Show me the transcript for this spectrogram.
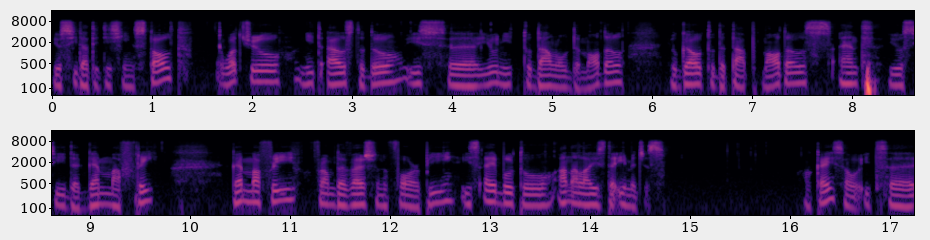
you see that it is installed. What you need else to do is uh, you need to download the model. You go to the tab models and you see the Gemma 3. Gemma 3 from the version 4b is able to analyze the images. Okay, so it, uh,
